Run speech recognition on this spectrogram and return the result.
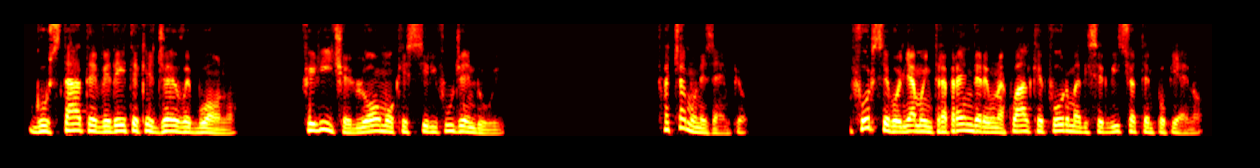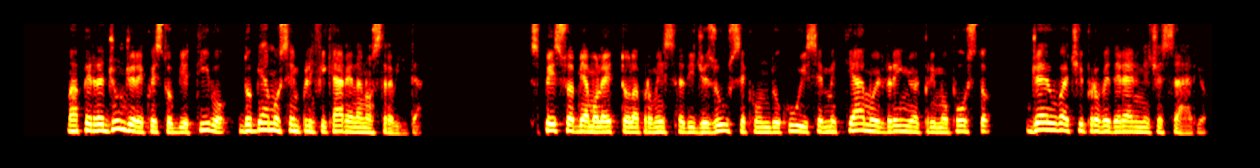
Gustate e vedete che Geova è buono. Felice l'uomo che si rifugia in lui. Facciamo un esempio. Forse vogliamo intraprendere una qualche forma di servizio a tempo pieno ma per raggiungere questo obiettivo dobbiamo semplificare la nostra vita. Spesso abbiamo letto la promessa di Gesù secondo cui se mettiamo il regno al primo posto, Geova ci provvederà il necessario.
